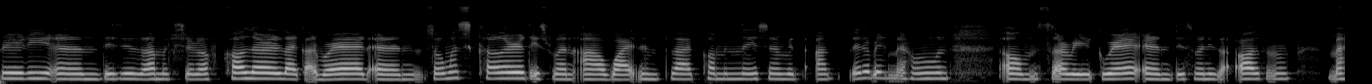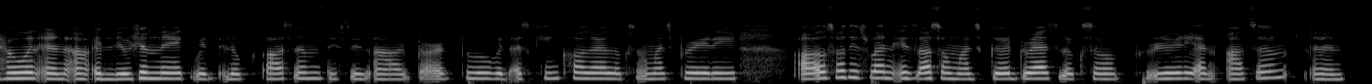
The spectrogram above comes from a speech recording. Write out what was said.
pretty and this is a mixture of color like a red and so much color. This one a white and black combination with a little bit maroon um sorry gray and this one is awesome. Maroon and uh, illusion neck with look awesome. This is a dark blue with a skin color looks so much pretty. Also this one is also much good dress looks so pretty and awesome and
